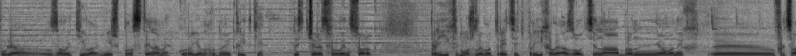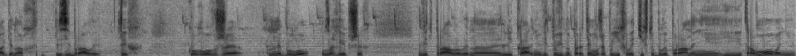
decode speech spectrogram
Пуля залетіла між пластинами в район грудної клітки. Десь через хвилин 40, приїх, можливо, 30, приїхали азовці на броньованих фольксвагенах, зібрали тих, кого вже не було загибших, відправили на лікарню. Відповідно, перед тим вже поїхали ті, хто були поранені і травмовані.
